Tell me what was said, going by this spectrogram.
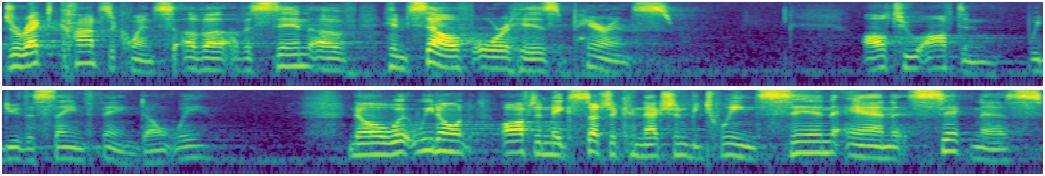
direct consequence of a, of a sin of himself or his parents. All too often, we do the same thing, don't we? No, we don't often make such a connection between sin and sickness,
